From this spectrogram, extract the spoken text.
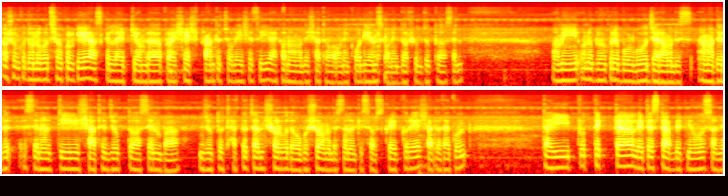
অসংখ্য ধন্যবাদ সকলকে। আজকের লাইভটি আমরা প্রায় শেষ প্রান্তে চলে এসেছি। এখনও আমাদের সাথে অনেক অডিয়েন্স অনেক দর্শক যুক্ত আছেন। আমি অনুগ্রহ করে বলব, যারা আমাদের আমাদের চ্যানেলটির সাথে যুক্ত আছেন বা যুক্ত থাকতে চান, সর্বদা অবশ্যই আমাদের চ্যানেলটি সাবস্ক্রাইব করে সাথে থাকুন। তাই প্রত্যেকটা লেটেস্ট আপডেট নিউজ আমি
